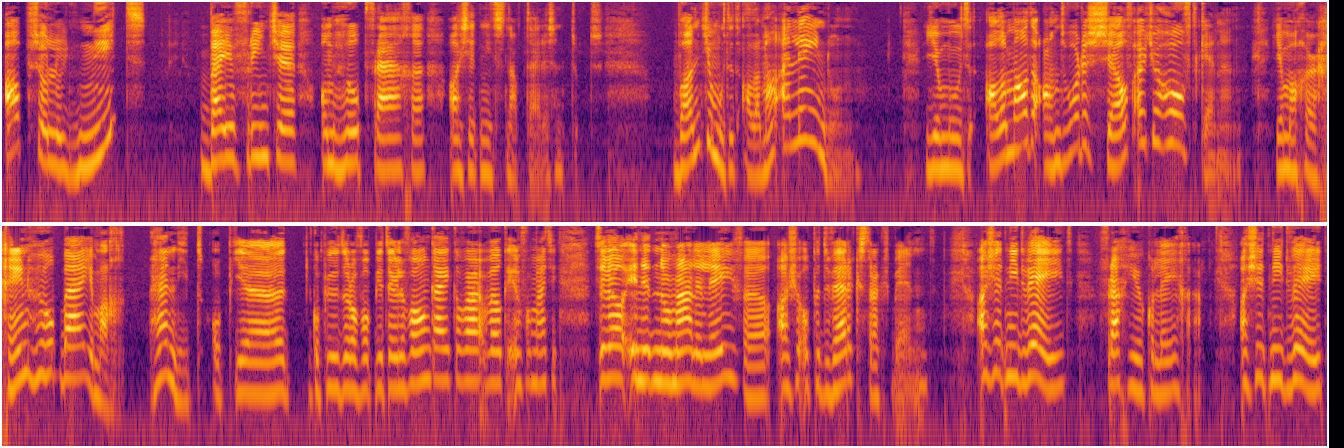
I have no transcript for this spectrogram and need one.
absoluut niet bij je vriendje om hulp vragen als je het niet snapt tijdens een toets. Want je moet het allemaal alleen doen. Je moet allemaal de antwoorden zelf uit je hoofd kennen. Je mag er geen hulp bij. Je mag hè, niet op je computer of op je telefoon kijken waar, welke informatie. Terwijl in het normale leven, als je op het werk straks bent, als je het niet weet, vraag je je collega. Als je het niet weet,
